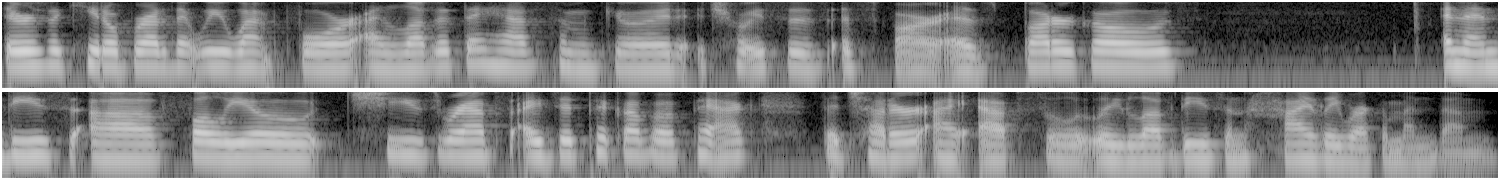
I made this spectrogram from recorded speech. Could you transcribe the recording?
There's a keto bread that we went for. I love that they have some good choices as far as butter goes. And then these uh, folio cheese wraps. I did pick up a pack. The cheddar, I absolutely love these and highly recommend them.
